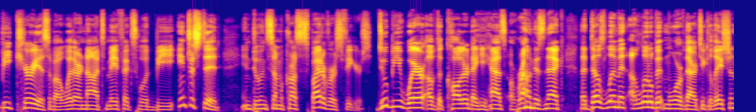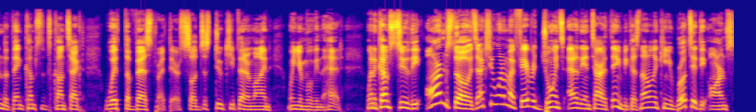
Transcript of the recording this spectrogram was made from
be curious about whether or not Mafex would be interested in doing some Across the Spider-Verse figures. Do beware of the collar that he has around his neck that does limit a little bit more of the articulation that then comes into contact with the vest right there. So just do keep that in mind when you're moving the head. When it comes to the arms, though, it's actually one of my favorite joints out of the entire thing because not only can you rotate the arms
